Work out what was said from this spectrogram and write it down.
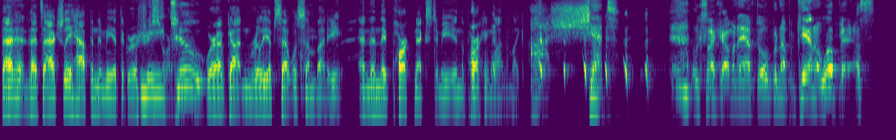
That that's actually happened to me at the grocery Me store. too. Where I've gotten really upset with somebody, and then they park next to me in the parking lot. And I'm like, ah, shit. Looks like I'm going to have to open up a can of whoop ass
